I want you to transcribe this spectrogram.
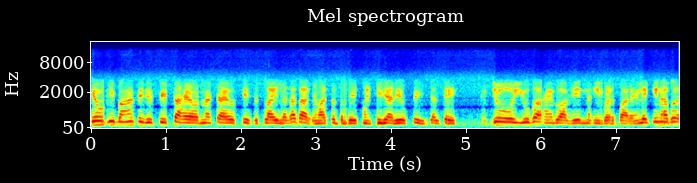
क्योंकि वहाँ से जो चिट्टा है और नशा है, उसकी सप्लाई लगातार हिमाचल प्रदेश में की जा रही है, उसके चलते जो युवा हैं, वो आगे नहीं बढ़ पा रहे हैं। लेकिन अब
